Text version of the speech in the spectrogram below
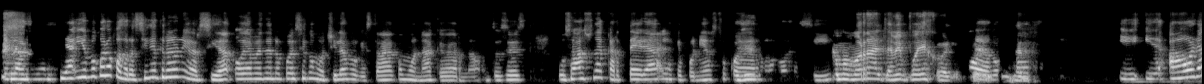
en la universidad. Yo me acuerdo cuando recién entré a la universidad, obviamente no puede ser con mochila porque estaba como nada que ver, ¿no? Entonces, usabas una cartera en la que ponías tu cuaderno, cosas así. Como morral también podías co- Claro. Y, y ahora,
